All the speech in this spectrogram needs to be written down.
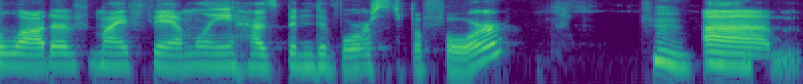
lot of my family has been divorced before. Hmm. Um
